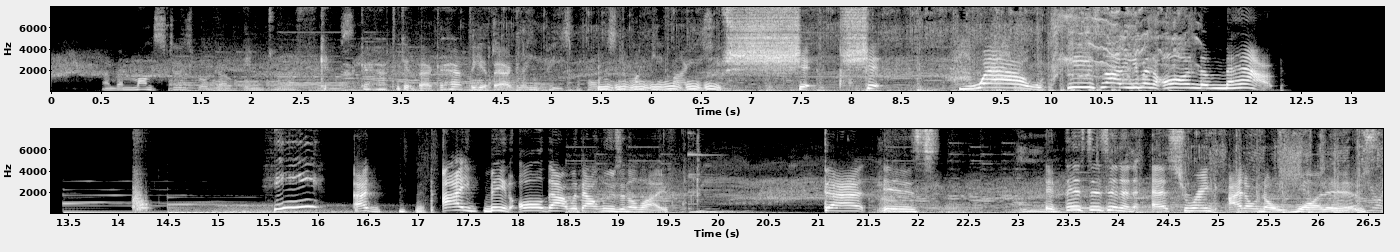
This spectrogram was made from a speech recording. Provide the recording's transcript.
and the monsters will go into a frenzy. I have to get back, I have to get back. Ring piece before Mr. ooh, Monkey ooh, ooh, finds ooh, ooh, you. shit, shit. Wow! He's not even on the map! He? I, I made all that without losing a life. That is... If this isn't an S rank, I don't know what is.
